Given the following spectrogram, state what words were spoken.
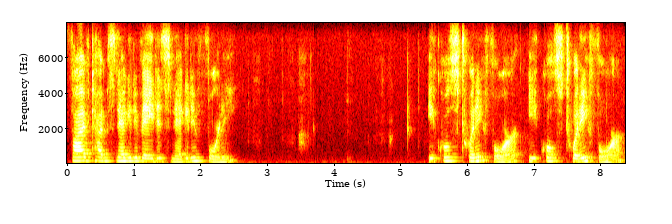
5 times negative 8 is negative 40. Equals 24, equals 24.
